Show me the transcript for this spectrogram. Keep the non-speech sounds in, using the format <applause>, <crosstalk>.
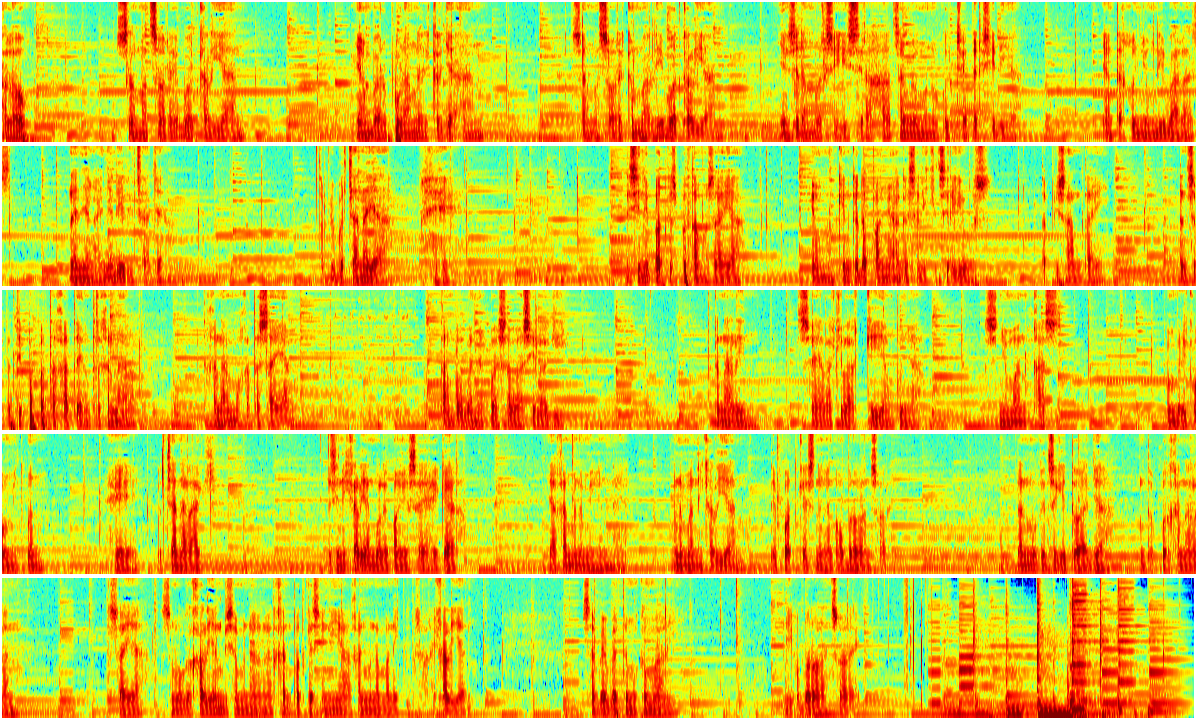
Halo, selamat sore buat kalian yang baru pulang dari kerjaan. Selamat sore kembali buat kalian yang sedang bersih istirahat sambil menunggu chat dari si dia yang tak kunjung dibalas dan yang hanya diri saja. Tapi bercanda ya. <laughs> Di sini podcast pertama saya yang mungkin ke depannya agak sedikit serius, tapi santai dan seperti pepatah kata yang terkenal, tak kenal maka kata sayang. Tanpa banyak basa-basi lagi, kenalin, saya laki-laki yang punya senyuman khas, memberi komitmen. Hehe, bercanda lagi. Di sini kalian boleh panggil saya Hegar, yang akan menemani, menemani kalian di podcast dengan obrolan sore. Dan mungkin segitu aja untuk perkenalan saya. Semoga kalian bisa mendengarkan podcast ini yang akan menemani sore kalian. Sampai bertemu kembali di obrolan sore. thank you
